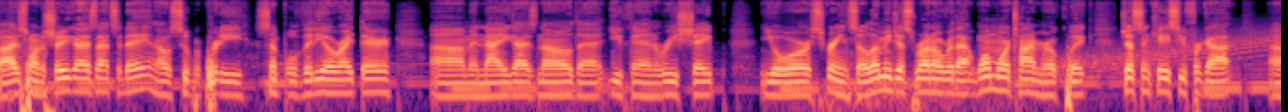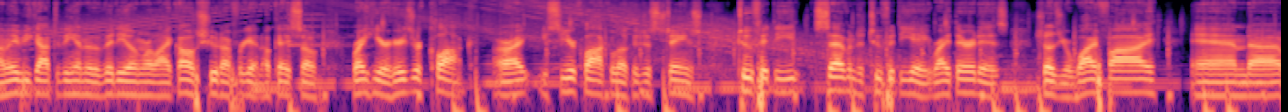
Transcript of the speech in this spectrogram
But I just want to show you guys that today. That was super pretty simple video right there. Um, and now you guys know that you can reshape your screen. So let me just run over that one more time real quick, just in case you forgot. Uh, maybe you got to the end of the video and were like, oh shoot, I forget. Okay, so right here, here's your clock. All right, you see your clock. Look, it just changed 257 to 258. Right there it is. Shows your Wi-Fi and uh,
